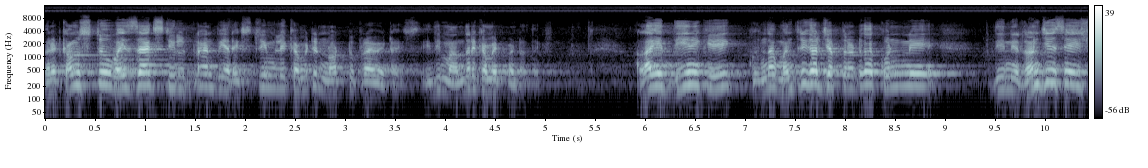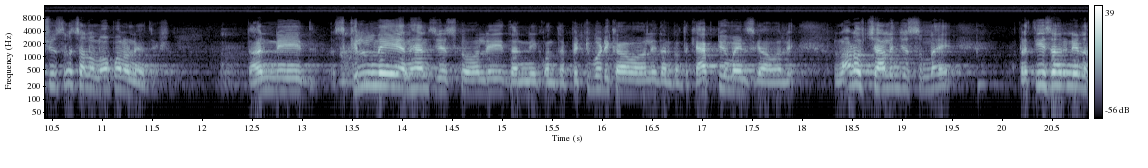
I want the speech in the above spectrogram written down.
When it comes to Vizag steel plant we are extremely committed not to privatize ఇది మా అందరి కమిట్మెంట్ అధ్యక్ష అలాగే దీనికి ఇందాక మంత్రి గారు చెప్తున్నట్టుగా కొన్ని దీన్ని రన్ చేసే ఇష్యూస్లో చాలా లోపాలు ఉన్నాయి అధ్యక్షుడు. దాన్ని స్కిల్ని ఎన్హాన్స్ చేసుకోవాలి దాన్ని కొంత పెట్టుబడి కావాలి దానికి కొంత క్యాప్టివ్ మైండ్స్ కావాలి. లాట్ ఆఫ్ ఛాలెంజెస్ ఉన్నాయి. ప్రతిసారి నేను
